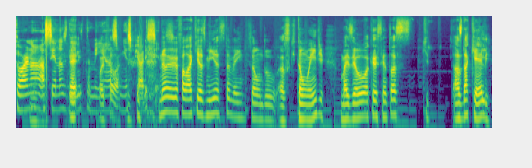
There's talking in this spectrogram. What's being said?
torna as cenas É, dele também pode as falar. minhas piores cenas. Não, eu ia falar que as minhas também são do as que estão Wendy, mas eu acrescento as que as da Kelly,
